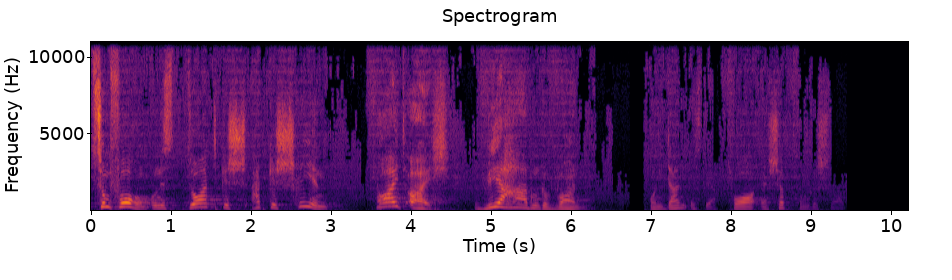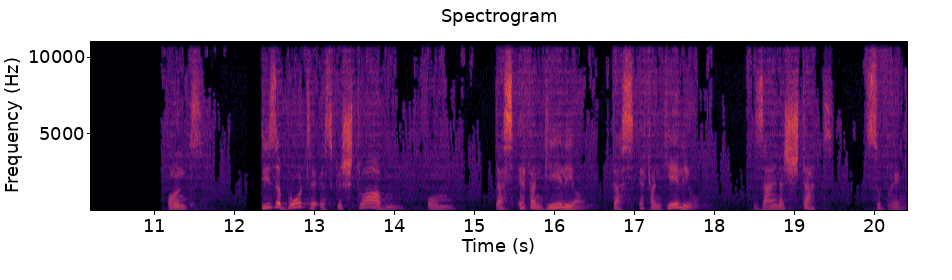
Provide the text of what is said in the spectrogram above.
zum Forum und ist dort hat geschrien, freut euch, wir haben gewonnen. Und dann ist er vor Erschöpfung gestorben. Und dieser Bote ist gestorben, um das Evangelium, das Evangelium seiner Stadt zu bringen.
